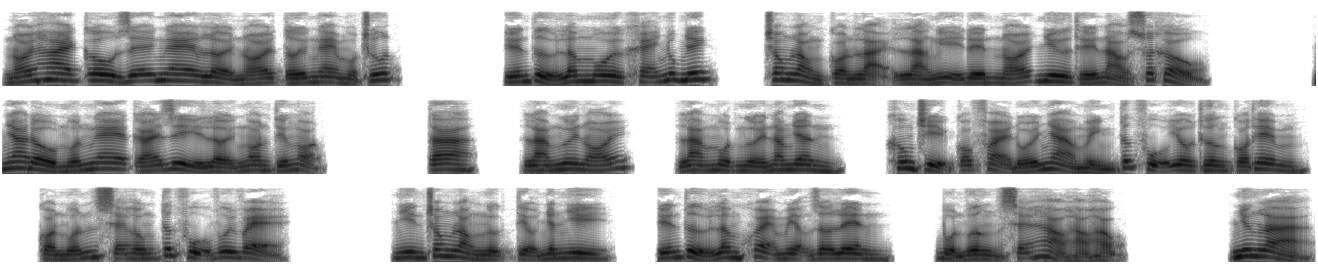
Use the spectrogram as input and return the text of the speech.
Nói hai câu dễ nghe lời nói tới nghe một chút. Yến tử lâm môi khẽ nhúc nhích, trong lòng còn lại là nghĩ đến nói như thế nào xuất khẩu. Nha đầu muốn nghe cái gì lời ngon tiếng ngọt. Ta, làm ngươi nói, làm một người nam nhân, không chỉ có phải đối nhà mình tức phụ yêu thương có thêm, còn muốn sẽ hống tức phụ vui vẻ. Nhìn trong lòng ngực tiểu nhân nhi, Yến tử lâm khỏe miệng giơ lên, bổn vương sẽ hảo hảo học. Nhưng là,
